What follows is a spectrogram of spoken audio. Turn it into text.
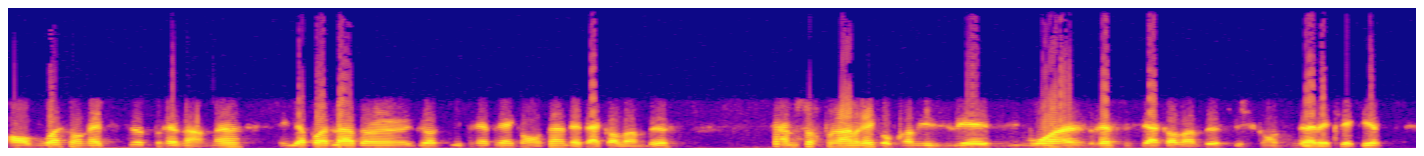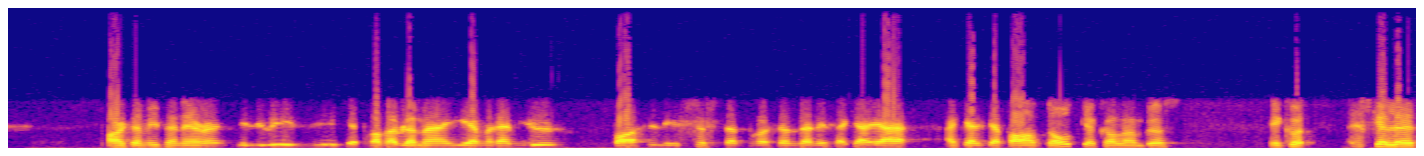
On voit son attitude présentement. Il n'y a pas de l'air d'un gars qui est très, très content d'être à Columbus. Ça me surprendrait qu'au 1er juillet, moi, je reste ici à Columbus et je continue avec l'équipe. Artemi Panarin, qui lui dit que probablement il aimerait mieux passer les 6-7 prochaines années de sa carrière à quelque part d'autre que Columbus. Écoute, est-ce que le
